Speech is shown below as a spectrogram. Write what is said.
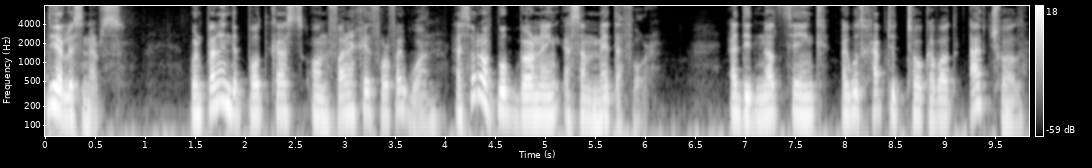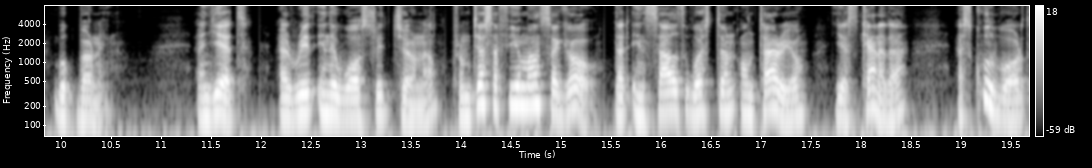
Dear listeners, when planning the podcasts on Fahrenheit 451, I thought of book burning as a metaphor. I did not think I would have to talk about actual book burning. And yet, I read in the Wall Street Journal from just a few months ago that in southwestern Ontario, yes, Canada, a school board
